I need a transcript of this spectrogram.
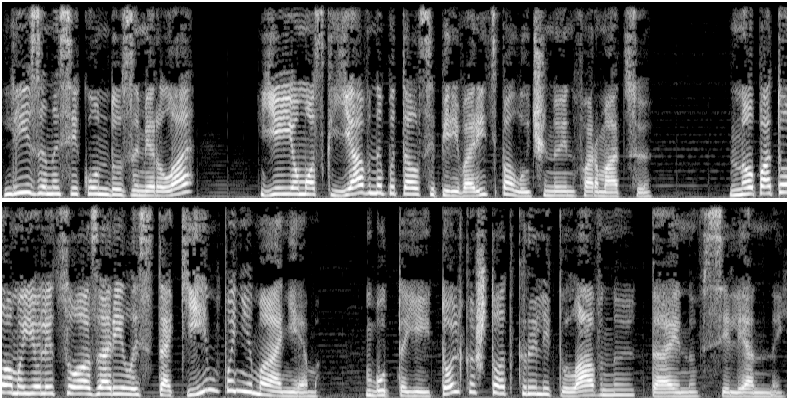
Лиза на секунду замерла. Ее мозг явно пытался переварить полученную информацию. Но потом ее лицо озарилось таким пониманием, будто ей только что открыли главную тайну Вселенной.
